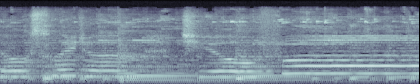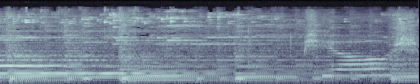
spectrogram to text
都随着秋风。飘逝。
